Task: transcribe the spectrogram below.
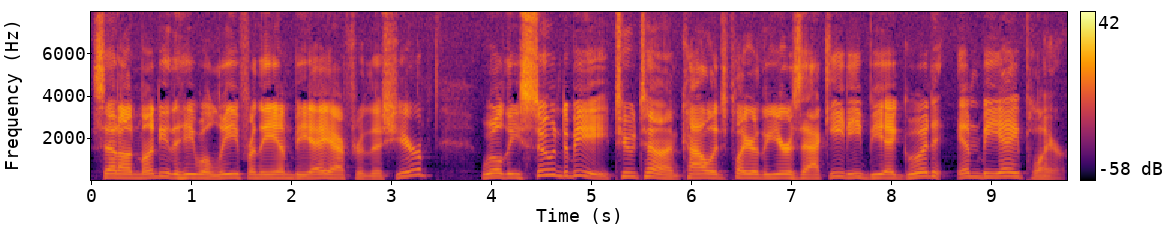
Said on Monday that he will leave from the NBA after this year. Will the soon to be two time College Player of the Year Zach Edey be a good NBA player?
